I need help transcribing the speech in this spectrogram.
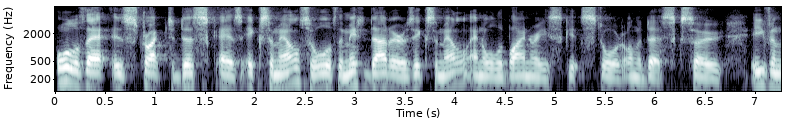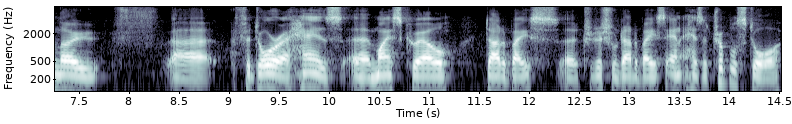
all of that is striped to disk as XML, so all of the metadata is XML and all the binaries get stored on the disk. So even though uh, Fedora has a MySQL database, a traditional database, and it has a triple store,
